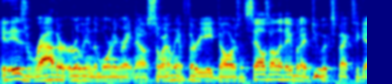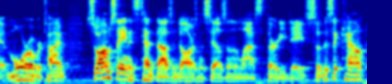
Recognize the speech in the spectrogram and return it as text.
it is rather early in the morning right now, so I only have $38 in sales on the day, but I do expect to get more over time. So I'm saying it's $10,000 in sales in the last 30 days. So this account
